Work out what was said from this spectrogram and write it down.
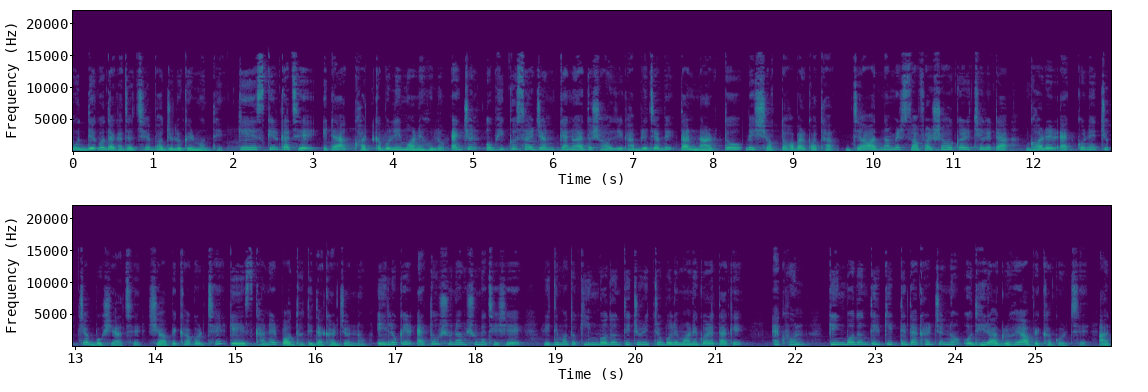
উদ্বেগও দেখা যাচ্ছে ভদ্রলোকের মধ্যে। কেএসকের কাছে এটা খটকা বলেই মনে হলো। একজন অভিজ্ঞ সার্জন কেন এত সহজে ঘাবড়ে যাবে? তার নার্ভ তো বেশ শক্ত হবার কথা। জাওয়াদ নামের সফার সহকারী ছেলেটা ঘরের এক কোণে চুপচাপ বসে আছে। সে অপেক্ষা করছে কেএস খানের পদ্ধতি দেখার জন্য। এই লোকের এত সুনাম শুনেছে সে, রীতিমতো কিংবদন্তি চরিত্র বলে মনে করে তাকে, এখন কিংবদন্তির কীর্তি দেখার জন্য অধীর আগ্রহে অপেক্ষা করছে। আজ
